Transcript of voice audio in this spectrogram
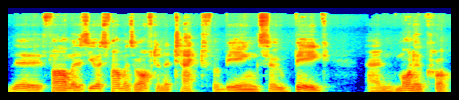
the farmers, US farmers, are often attacked for being so big and monocrop.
